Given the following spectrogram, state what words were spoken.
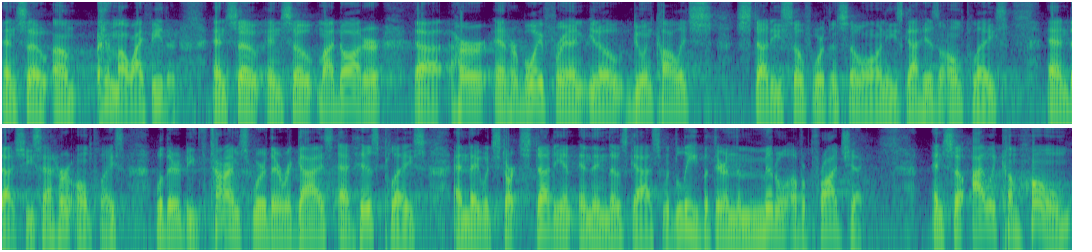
and so um, my wife either. And so and so my daughter, uh, her and her boyfriend, you know, doing college studies, so forth and so on. He's got his own place, and uh, she's had her own place. Well, there'd be times where there were guys at his place, and they would start studying, and then those guys would leave. But they're in the middle of a project, and so I would come home,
